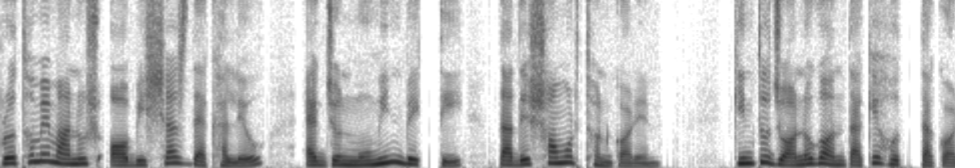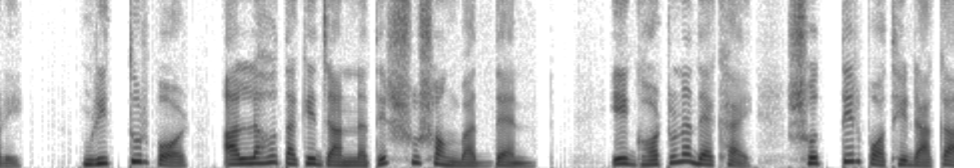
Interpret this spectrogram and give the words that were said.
প্রথমে মানুষ অবিশ্বাস দেখালেও একজন মুমিন ব্যক্তি তাদের সমর্থন করেন। কিন্তু জনগণ তাকে হত্যা করে। মৃত্যুর পর আল্লাহ তাকে জান্নাতের সুসংবাদ দেন। এ ঘটনা দেখায় সত্যের পথে ডাকা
